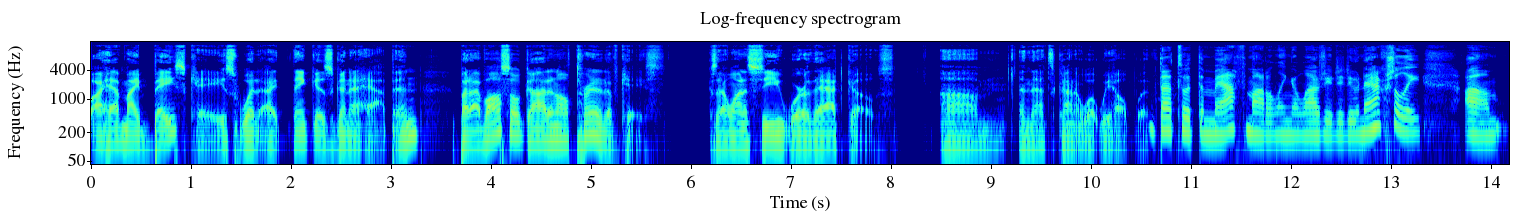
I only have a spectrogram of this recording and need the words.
I have my base case, what I think is going to happen, but I've also got an alternative case because I want to see where that goes. Um, and that's kind of what we help with. That's what the math modeling allows you to do. And actually, um,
